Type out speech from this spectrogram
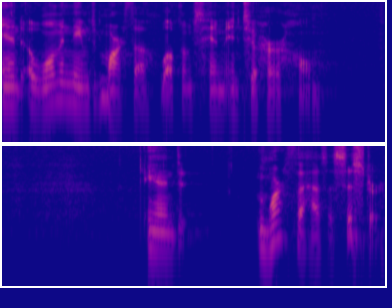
and a woman named Martha welcomes him into her home. And Martha has a sister.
